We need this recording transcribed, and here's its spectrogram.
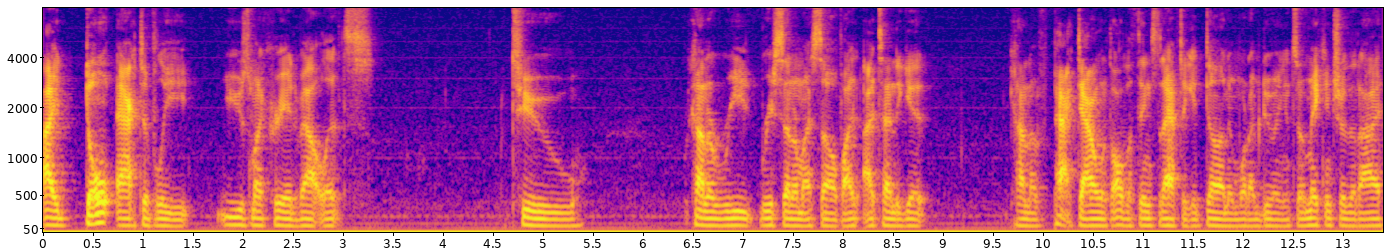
I don't actively use my creative outlets to kind of re recenter myself. I, I tend to get kind of packed down with all the things that I have to get done and what I'm doing. And so making sure that I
